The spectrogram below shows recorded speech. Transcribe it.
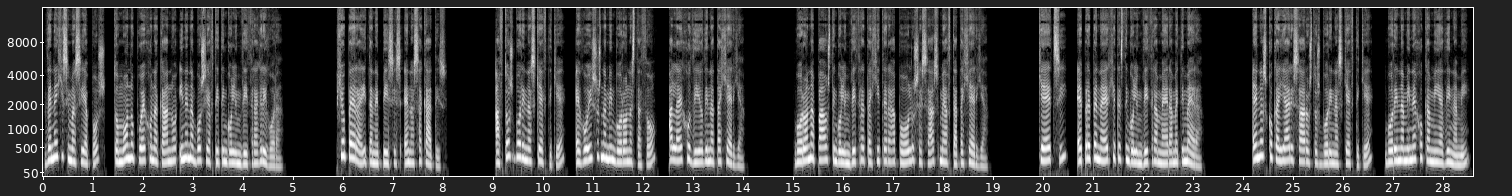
Δεν έχει σημασία πώς, το μόνο που έχω να κάνω είναι να μπω σε αυτή την κολυμβήθρα γρήγορα. Πιο πέρα ήταν επίσης ένα σακάτη. Αυτός μπορεί να σκέφτηκε, εγώ ίσως να μην μπορώ να σταθώ, αλλά έχω δύο δυνατά χέρια. Μπορώ να πάω στην κολυμβήθρα ταχύτερα από όλους εσάς με αυτά τα χέρια. Και έτσι, έπρεπε να έρχεται στην κολυμβήθρα μέρα με τη μέρα. Ένας κοκαλιάρης άρρωστος μπορεί να σκέφτηκε, μπορεί να μην έχω καμία δύναμη,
